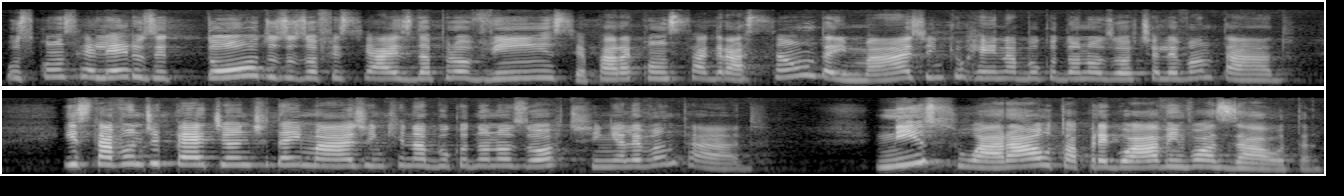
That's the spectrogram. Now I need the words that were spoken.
os conselheiros e todos os oficiais da província para a consagração da imagem que o rei Nabucodonosor tinha levantado. E estavam de pé diante da imagem que Nabucodonosor tinha levantado. Nisso o arauto apregoava em voz alta:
